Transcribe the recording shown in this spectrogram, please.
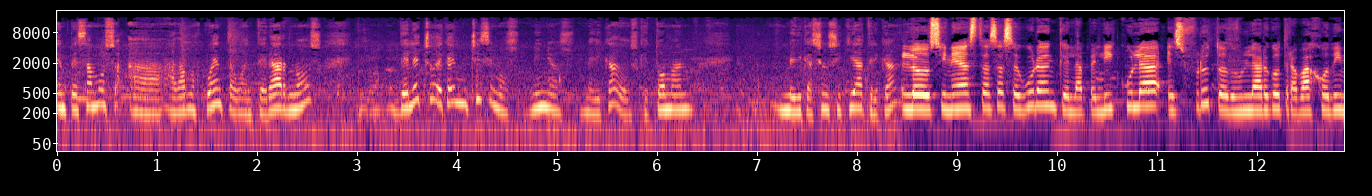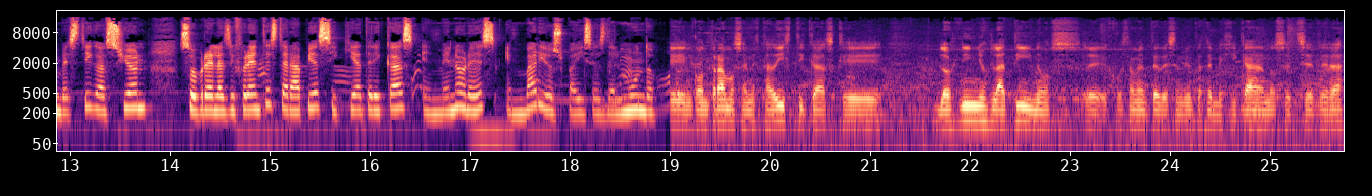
empezamos a, a, darnos cuenta o a enterarnos del hecho de que hay muchísimos niños medicados que toman medicación psiquiátrica. Los cineastas aseguran que la película es fruto de un largo trabajo de investigación sobre las diferentes terapias psiquiátricas en menores en varios países del mundo. Encontramos en estadísticas que los niños latinos, eh, justamente descendientes de mexicanos, etcétera,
